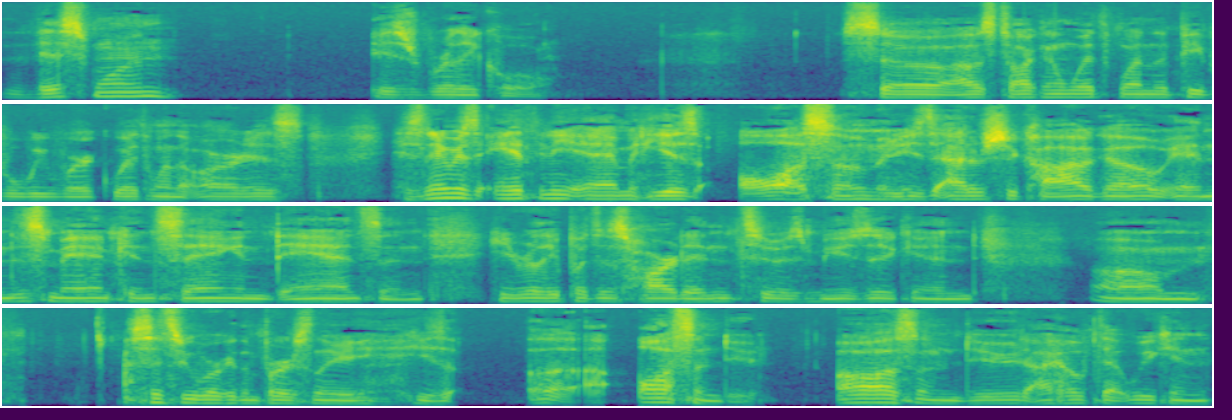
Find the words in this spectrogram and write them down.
this one is really cool. So I was talking with one of the people we work with, one of the artists. His name is Anthony M, and he is awesome, and he's out of Chicago. And this man can sing and dance, and he really puts his heart into his music. And um, since we work with him personally, he's uh, awesome, dude. Awesome, dude. I hope that we can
